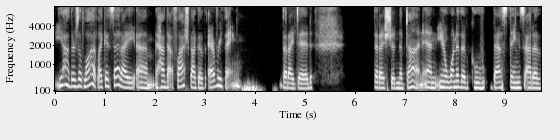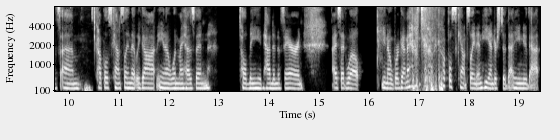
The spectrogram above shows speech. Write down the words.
Yeah, there's a lot. Like I said, I um, had that flashback of everything that I did that I shouldn't have done. And, you know, one of the best things out of um, couples counseling that we got, you know, when my husband told me he'd had an affair, and I said, well, you know, we're going to have to go to couples counseling. And he understood that. He knew that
